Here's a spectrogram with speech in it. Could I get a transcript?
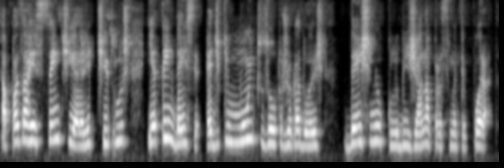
após a recente era de títulos e a tendência é de que muitos outros jogadores deixem o clube já na próxima temporada.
